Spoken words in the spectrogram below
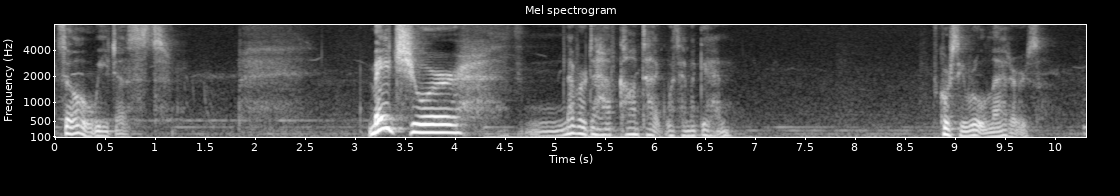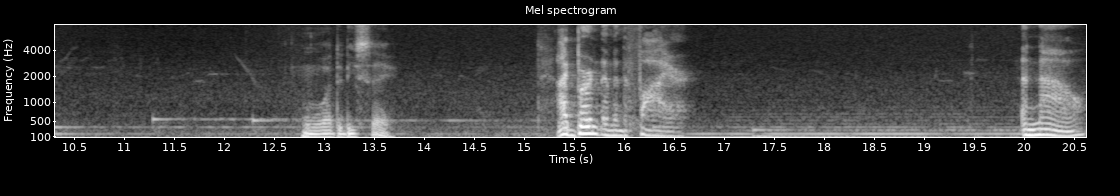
So we just made sure never to have contact with him again. Of course, he wrote letters. What did he say? I burnt them in the fire. And now,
